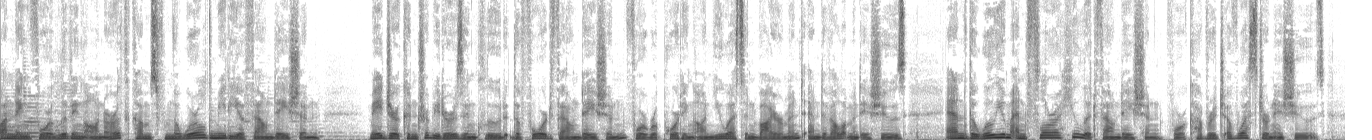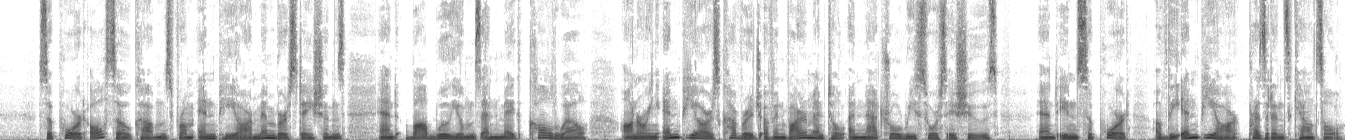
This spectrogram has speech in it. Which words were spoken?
Funding for Living on Earth comes from the World Media Foundation. Major contributors include the Ford Foundation for reporting on U.S. environment and development issues, and the William and Flora Hewlett Foundation for coverage of Western issues. Support also comes from NPR member stations and Bob Williams and Meg Caldwell, honoring NPR's coverage of environmental and natural resource issues, and in support of the NPR President's Council.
